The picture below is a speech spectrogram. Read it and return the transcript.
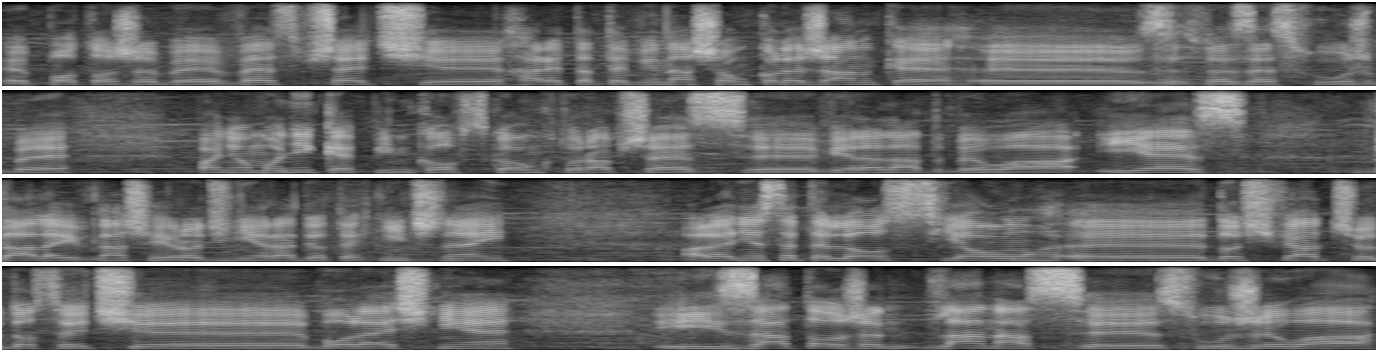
e, po to, żeby wesprzeć e, charytatywnie naszą koleżankę e, z, ze służby, panią Monikę Pinkowską, która przez e, wiele lat była i jest dalej w naszej rodzinie radiotechnicznej. Ale niestety los ją e, doświadczył dosyć e, boleśnie i za to, że dla nas e, służyła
